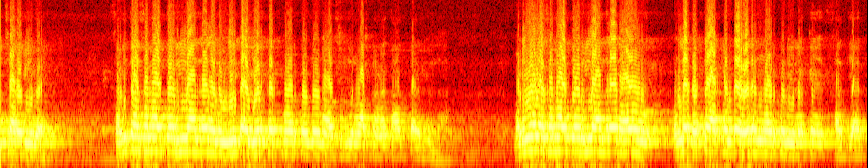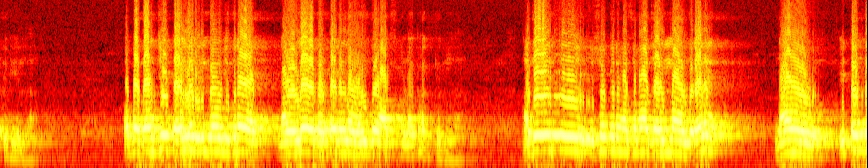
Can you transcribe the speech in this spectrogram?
ವಿಚಾರಗಳಿವೆ. ಸವಿತಾ ಸಮಾಜದವ್ರು ಇಲ್ಲ ಅಂದ್ರೆ ನಮಗೆ ನೀಟಾಗಿ ಏರ್ ಕಟ್ ಮಾಡಿಕೊಂಡು ನಾವು ಸುಂದರವಾಗಿ ಕಾಣಕ್ ಆಗ್ತಾ ಇರಲಿಲ್ಲ. ಮಡಿವಾಳ ಸಮಾಜದವ್ರು ಇಲ್ಲ ಅಂದ್ರೆ ನಾವು ಒಳ್ಳೆ ಬಟ್ಟೆ ಹಾಕೊಂಡು ಐರನ್ ಮಾಡ್ಕೊಂಡು ಇರೋಕೆ ಸಾಧ್ಯ ಆಗ್ತಿರ್ಲಿಲ್ಲ. ಒಬ್ಬ ದರ್ಜಿ ಟೈಲರ್ ಇಲ್ಲದೆ ಹೋಗಿದ್ರೆ ನಾವು ಒಳ್ಳೆ ಬಟ್ಟೆಗಳನ್ನ ಒಂದು ಹಾಕ್ಸ್ಕೊಳಕ್ ಆಗ್ತಿರ್ಲಿಲ್ಲ. ಅದೇ ರೀತಿ ವಿಶ್ವಕರ್ಮ ಸಮಾಜ ಇಲ್ಲ ಅಂದ್ರೆ ನಾವು ಇಟ್ಟಂತ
